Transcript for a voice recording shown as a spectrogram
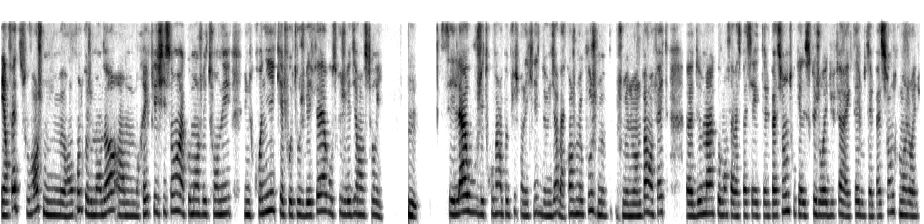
Et en fait, souvent, je me rends compte que je m'endors en réfléchissant à comment je vais tourner une chronique, quelle photo je vais faire ou ce que je vais dire en story. Mm c'est là où j'ai trouvé un peu plus mon équilibre de me dire bah, quand je me couche, je me, me demande pas en fait euh, demain comment ça va se passer avec telle patiente ou qu'est-ce que j'aurais dû faire avec telle ou telle patiente, comment j'aurais dû.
